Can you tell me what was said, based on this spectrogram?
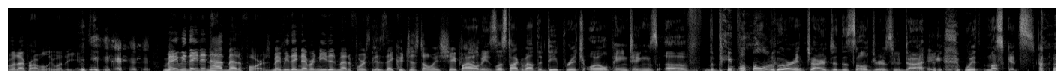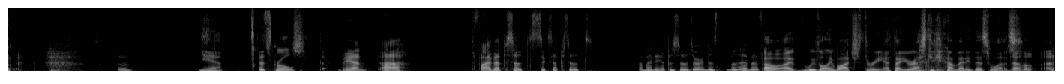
But I probably would have used. Maybe they didn't have metaphors. Maybe they never needed metaphors because they could just always shape. By all means, let's talk about the deep, rich oil paintings of the people who are in charge of the soldiers who die with muskets. Yeah. That's Skrulls. man. Uh, five episodes, six episodes. How many episodes are in this? MF? Oh, I, we've only watched three. I thought you were asking how many this was. No, uh,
